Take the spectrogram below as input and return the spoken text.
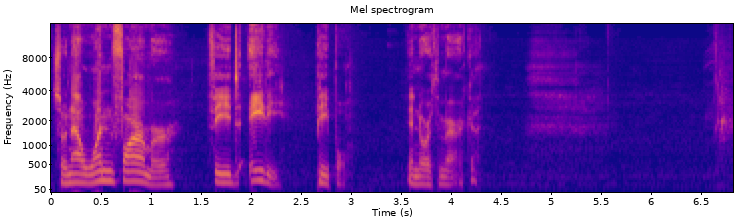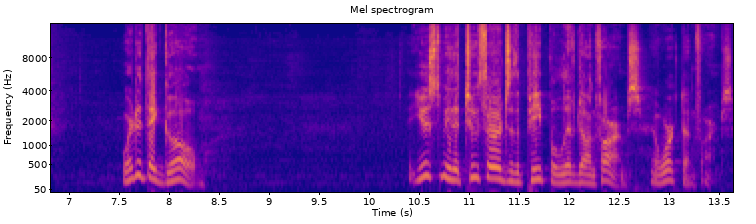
So now one farmer feeds 80 people in North America. Where did they go? It used to be that two thirds of the people lived on farms and worked on farms.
